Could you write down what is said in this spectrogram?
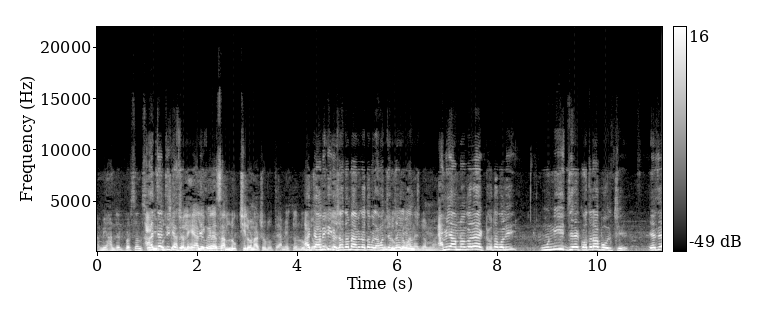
আমি হান্ড্রেড পার্সেন্ট সরি আচ্ছা, বলছি। আসলে হেয়ালি ভাই। স্যার লুক ছিল না শুরুতে আমি একটু লুক আচ্ছা আমি কি সাধারণ আমি কথা বলি আমার। আমি আমনগরে একটু কথা বলি উনি যে কথাটা বলছে এই যে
